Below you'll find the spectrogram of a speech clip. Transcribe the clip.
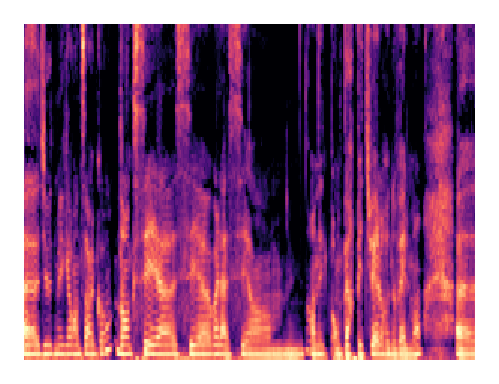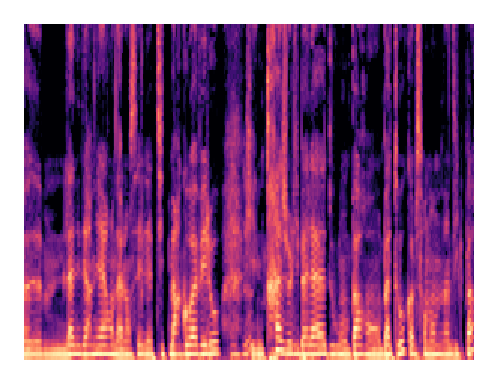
euh, du haut de mes 45 ans. Donc c'est euh, c'est euh, voilà, c'est un on est en perpétuel renouvellement. L'année dernière, on a lancé la petite Margot à vélo, mhm. qui est une très jolie balade où on part en bateau, comme son nom ne l'indique pas.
